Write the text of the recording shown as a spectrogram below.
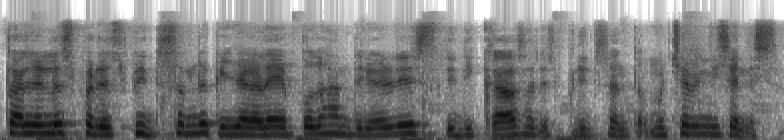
tú aleluya por el Espíritu Santo que ya grabé podos anteriores dedicados al Espíritu Santo. Muchas bendiciones.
